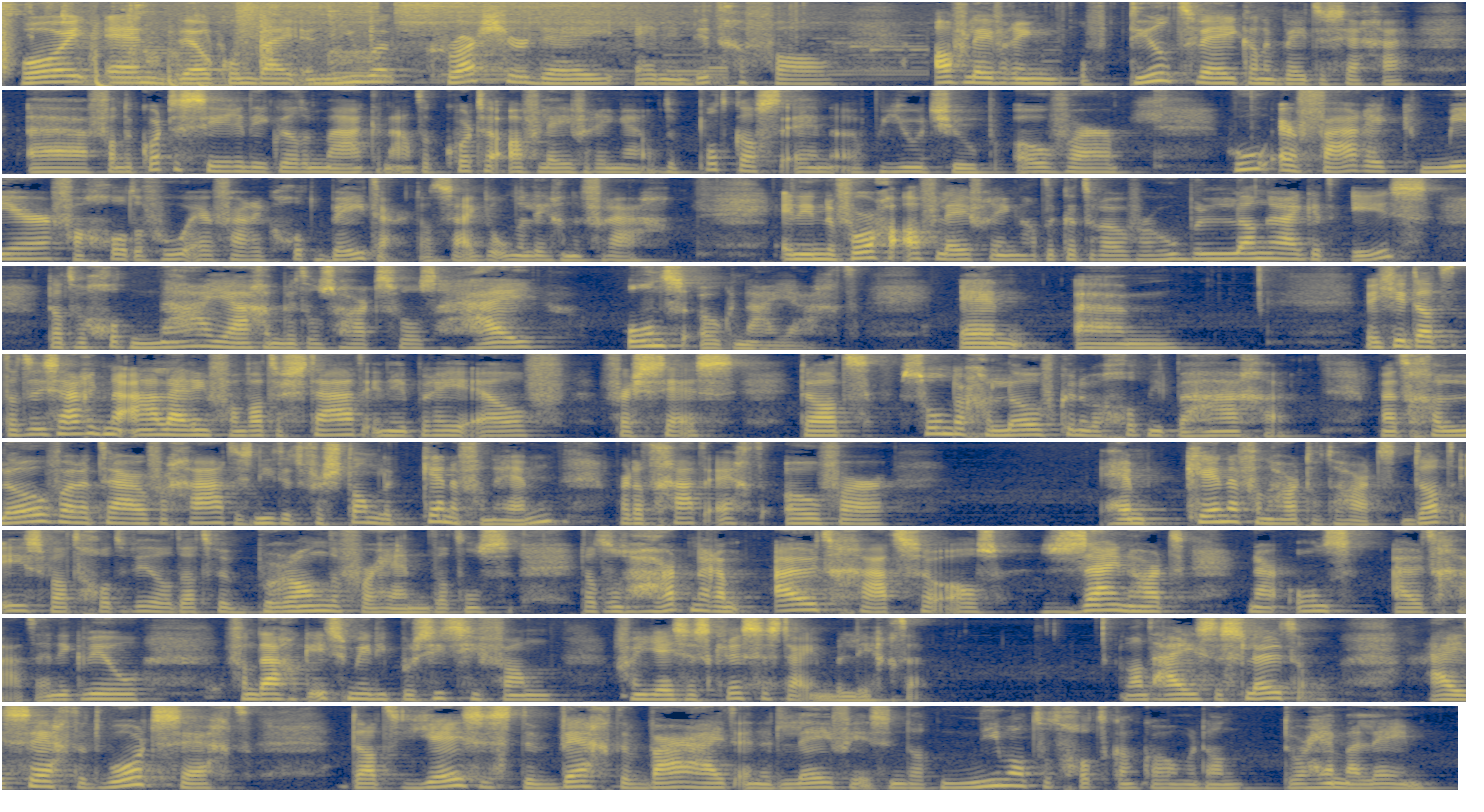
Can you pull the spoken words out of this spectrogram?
Hoi en welkom bij een nieuwe Crush Your Day. En in dit geval aflevering, of deel 2 kan ik beter zeggen, uh, van de korte serie die ik wilde maken. Een aantal korte afleveringen op de podcast en op YouTube over hoe ervaar ik meer van God of hoe ervaar ik God beter? Dat is eigenlijk de onderliggende vraag. En in de vorige aflevering had ik het erover hoe belangrijk het is dat we God najagen met ons hart zoals Hij ons ook najaagt. En um, weet je, dat, dat is eigenlijk naar aanleiding van wat er staat in Hebreeën 11, vers 6, dat zonder geloof kunnen we God niet behagen. Maar het geloof waar het daarover gaat is niet het verstandelijk kennen van Hem, maar dat gaat echt over Hem kennen van hart tot hart. Dat is wat God wil, dat we branden voor Hem, dat ons, dat ons hart naar Hem uitgaat zoals Zijn hart naar ons uitgaat. En ik wil vandaag ook iets meer die positie van, van Jezus Christus daarin belichten. Want Hij is de sleutel. Hij zegt, het woord zegt, dat Jezus de weg, de waarheid en het leven is en dat niemand tot God kan komen dan door Hem alleen.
